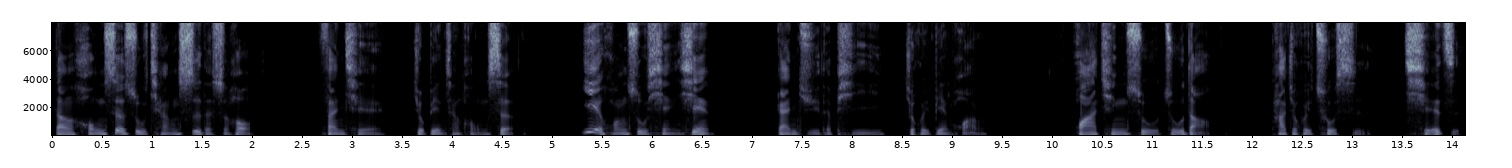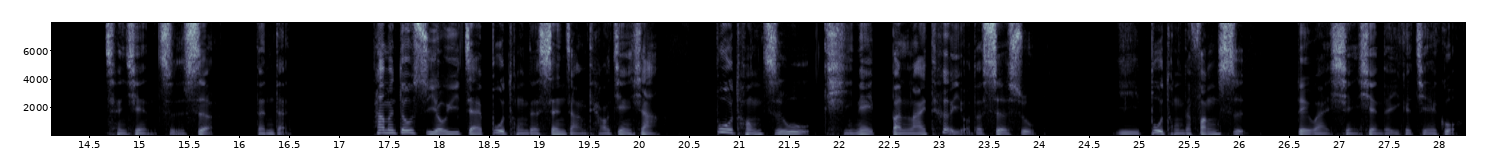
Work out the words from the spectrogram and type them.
当红色素强势的时候，番茄就变成红色，叶黄素显现，柑橘的皮就会变黄，花青素主导，它就会促使茄子呈现紫色等等。它们都是由于在不同的生长条件下，不同植物体内本来特有的色素，以不同的方式对外显现的一个结果。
